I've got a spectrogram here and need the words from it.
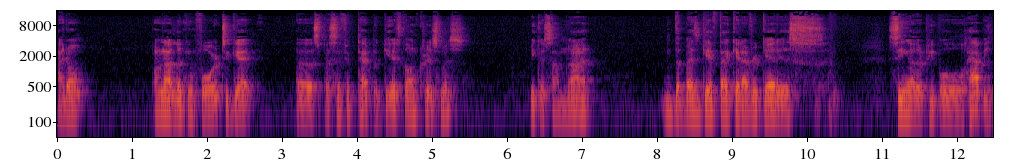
I don't I'm not looking forward to get a specific type of gift on Christmas because I'm not. The best gift I could ever get is seeing other people happy.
